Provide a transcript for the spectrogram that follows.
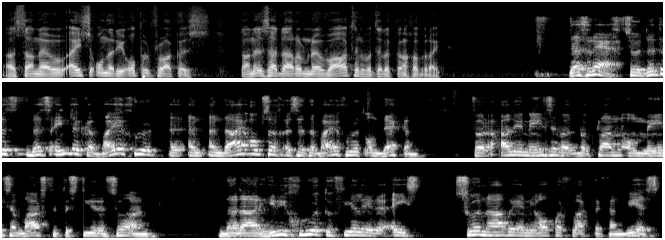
as dan nou ys onder die oppervlak is dan is daar daarom nou water wat hulle kan gebruik. Dis reg. So dit is dis eintlik 'n baie groot in in daai opsig is dit 'n baie groot ontdekking vir al die mense wat beplan om mense Mars toe te stuur en so aan dat daar hierdie groot hoeveelhede ys so naby aan die oppervlakte kan wees.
